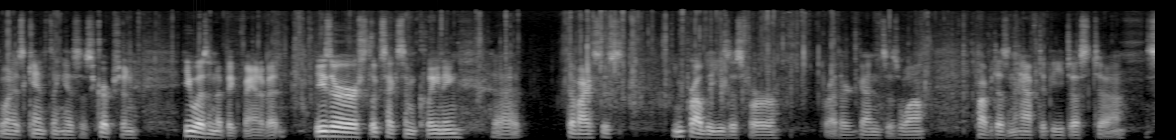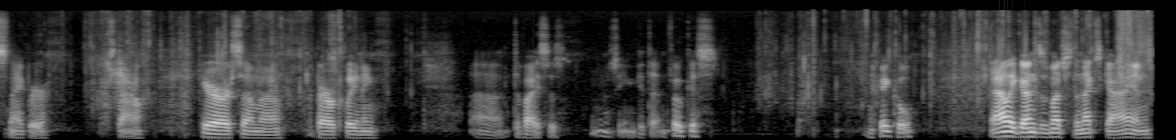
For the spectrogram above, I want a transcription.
the one who's canceling his subscription, he wasn't a big fan of it. These are, looks like some cleaning uh, devices. You can probably use this for, for other guns as well. Probably doesn't have to be just uh, sniper style. Here are some uh, barrel cleaning uh, devices. So you can get that in focus. Okay, cool. I guns as much as the next guy, and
